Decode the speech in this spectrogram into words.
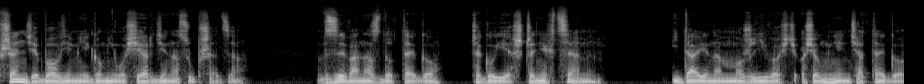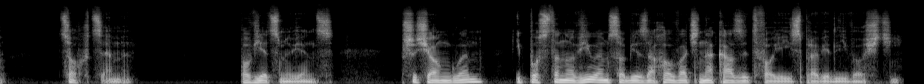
Wszędzie bowiem Jego miłosierdzie nas uprzedza. Wzywa nas do tego, czego jeszcze nie chcemy i daje nam możliwość osiągnięcia tego, co chcemy. Powiedzmy więc: Przysiągłem i postanowiłem sobie zachować nakazy Twojej sprawiedliwości.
